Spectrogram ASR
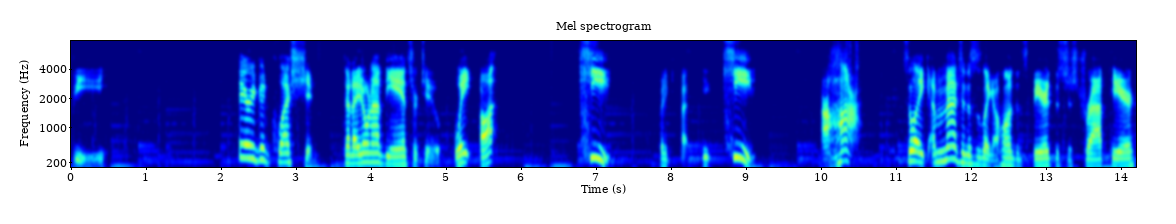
be? Very good question that I don't have the answer to. Wait, uh, key. But, uh, key. Aha. So, like, I imagine this is like a haunted spirit that's just trapped here.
